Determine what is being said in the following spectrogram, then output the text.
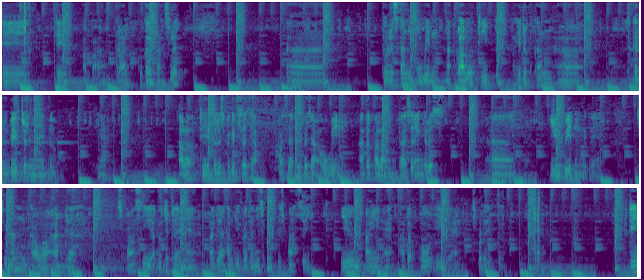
di di apa Google Translate. Uh, tuliskan win nah, lalu dihidupkan uh, screen readernya itu ya kalau ditulis begitu saja pasti akan dibaca win. Atau dalam bahasa Inggris uh, you win gitu ya. Cuman kalau ada spasi atau jedanya nanti akan dibacanya seperti spasi. U I N atau O I N. Seperti itu. Jadi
